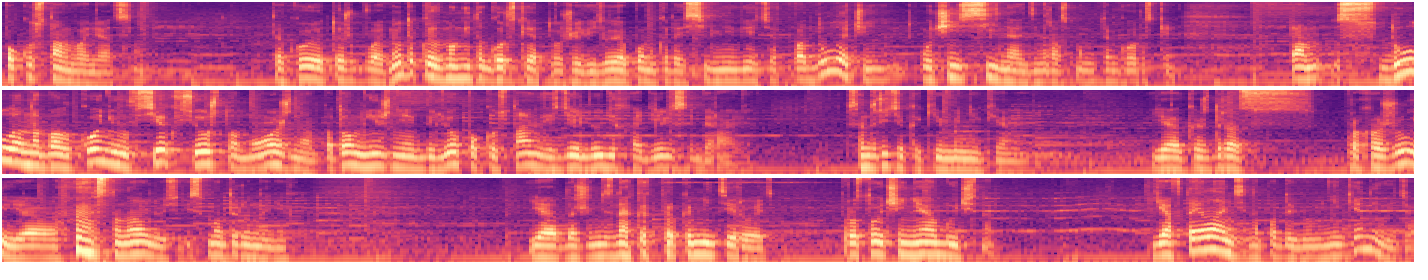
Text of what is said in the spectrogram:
по кустам валяться. Такое тоже бывает. Ну, такое в Магнитогорске я тоже видел. Я помню, когда сильный ветер подул, очень, очень сильно один раз в Магнитогорске. Там сдуло на балконе у всех все, что можно. Потом нижнее белье по кустам везде люди ходили, собирали. Смотрите, какие манекены. Я каждый раз прохожу, я останавливаюсь и смотрю на них. Я даже не знаю, как прокомментировать. Просто очень необычно. Я в Таиланде наподобие манекена видел.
